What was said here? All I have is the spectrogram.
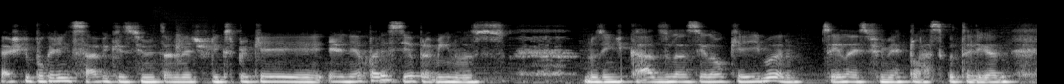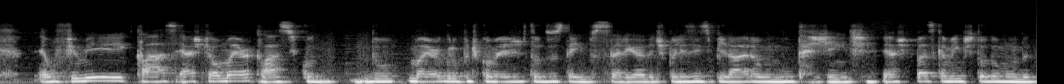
Eu acho que pouca gente sabe que esse filme tá no Netflix porque ele nem aparecia para mim nos, nos indicados lá, sei lá o que. Mano, sei lá, esse filme é clássico, tá ligado? É um filme clássico, acho que é o maior clássico do maior grupo de comédia de todos os tempos, tá ligado? Tipo, eles inspiraram muita gente. Eu acho que basicamente todo mundo.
